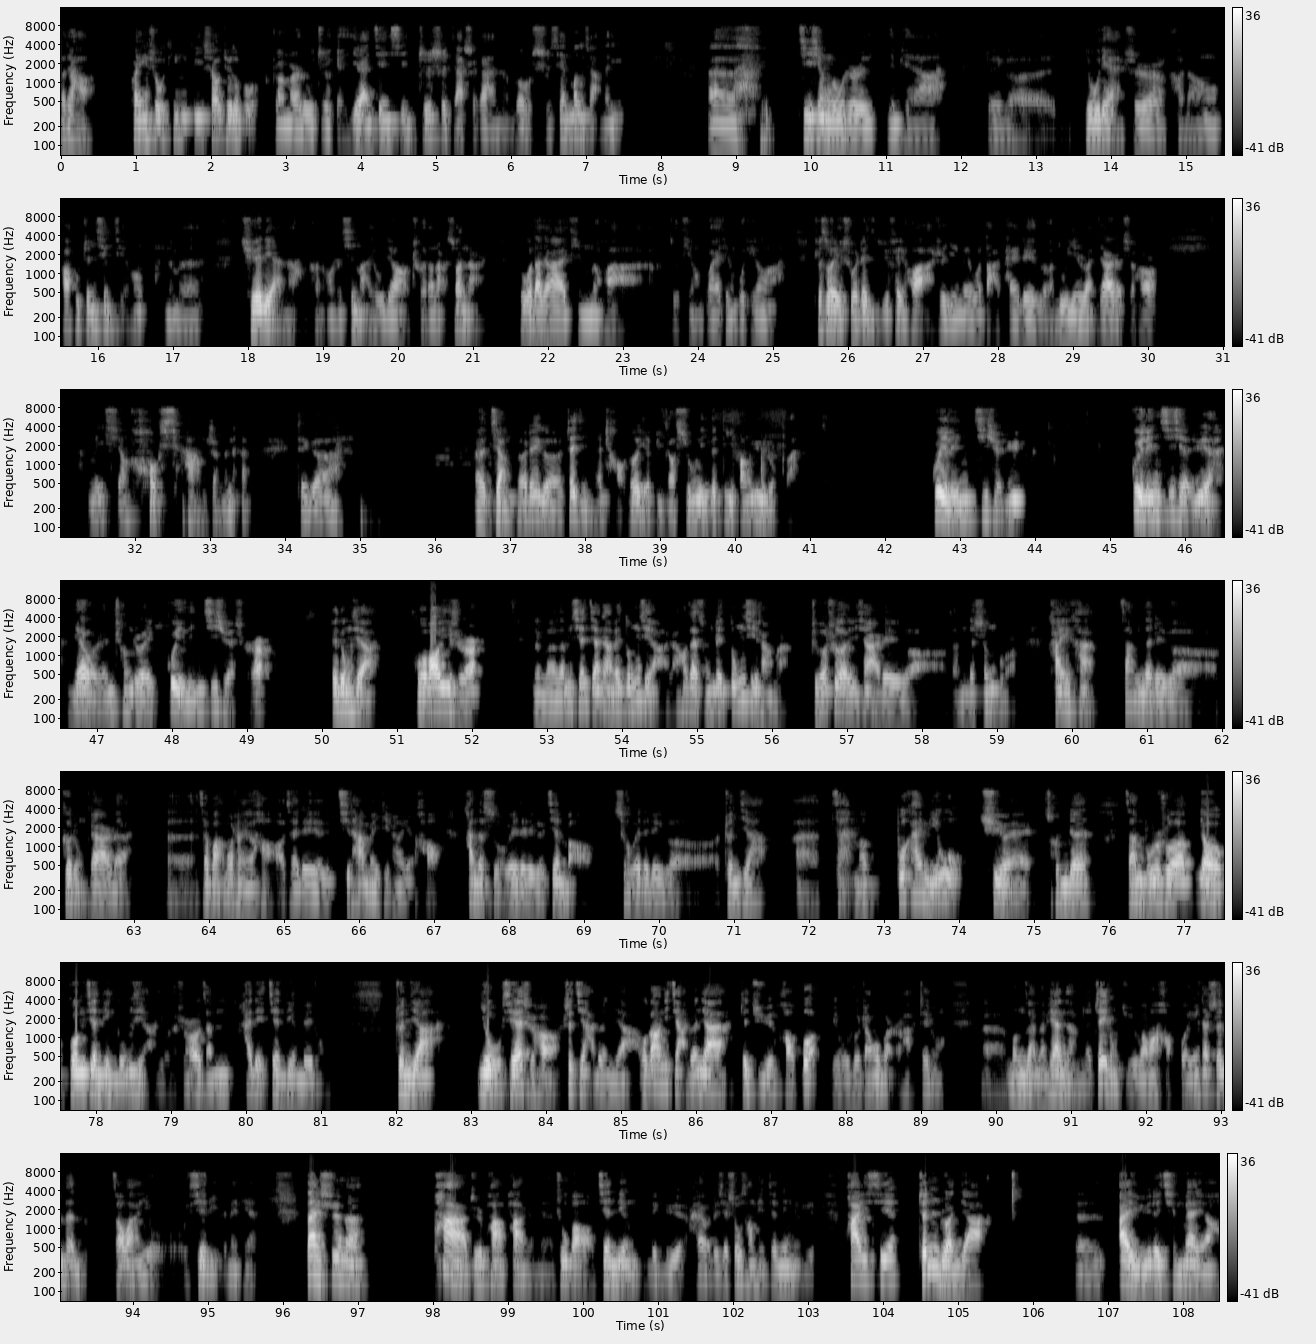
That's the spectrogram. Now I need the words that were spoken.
大家好，欢迎收听低烧俱乐部，专门录制给依然坚信知识加实干能够实现梦想的你。呃，即兴录制音频啊，这个优点是可能发乎真性情，那么缺点呢，可能是信马由缰，扯到哪儿算哪儿。如果大家爱听的话就听，不爱听不听啊。之所以说这几句废话，是因为我打开这个录音软件的时候，没想好想什么呢？这个呃，讲的这个这几年炒作也比较凶的一个地方育种吧，桂林鸡血玉。桂林鸡血玉啊，也有人称之为桂林鸡血石。这东西啊，火爆一时。那么咱们先讲讲这东西啊，然后再从这东西上面折射一下这个咱们的生活，看一看咱们的这个各种各样的呃，在网络上也好，在这个其他媒体上也好，看的所谓的这个鉴宝，所谓的这个专家啊，怎么拨开迷雾去伪存真？咱不是说要光鉴定东西啊，有的时候咱们还得鉴定这种专家。有些时候是假专家，我告诉你，假专家呀，这局好破。比如说张五本哈这种呃蒙咱们骗咱们的这种局，往往好破，因为他身份早晚有泄底的那天。但是呢，怕之怕怕什么呀？珠宝鉴定领域，还有这些收藏品鉴定领域，怕一些真专家，呃，碍于这情面也好，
